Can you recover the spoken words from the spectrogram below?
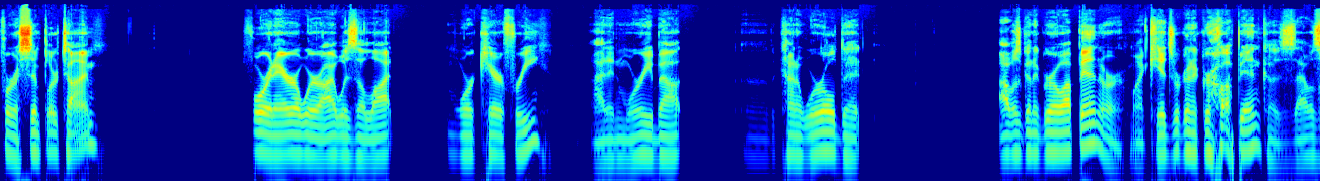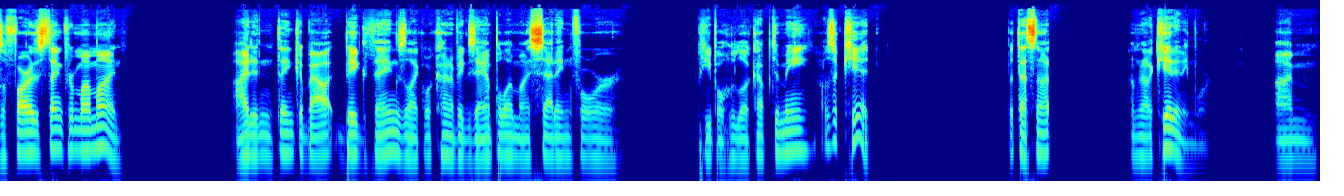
for a simpler time, for an era where I was a lot more carefree. I didn't worry about uh, the kind of world that I was going to grow up in or my kids were going to grow up in because that was the farthest thing from my mind. I didn't think about big things like what kind of example am I setting for people who look up to me. I was a kid. But that's not, I'm not a kid anymore. I'm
